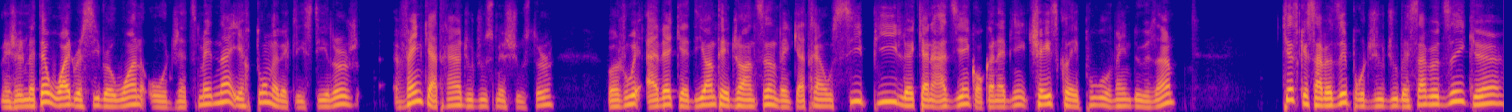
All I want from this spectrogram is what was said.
Mais je le mettais wide receiver one aux Jets. Maintenant, il retourne avec les Steelers. 24 ans, Juju Smith-Schuster. Va jouer avec Deontay Johnson, 24 ans aussi. Puis le Canadien qu'on connaît bien, Chase Claypool, 22 ans. Qu'est-ce que ça veut dire pour Juju? Ben, ça veut dire que,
